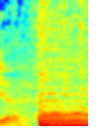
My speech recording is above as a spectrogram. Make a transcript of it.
Yeah.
